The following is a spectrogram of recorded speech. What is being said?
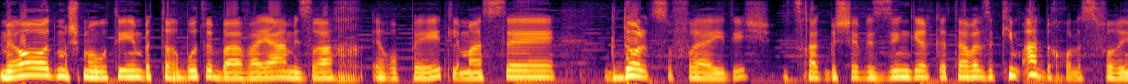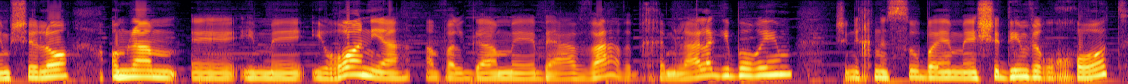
מאוד משמעותיים בתרבות ובהוויה המזרח אירופאית. למעשה, גדול סופרי היידיש, יצחק בשבי זינגר כתב על זה כמעט בכל הספרים שלו, אמנם אה, עם אה, אירוניה, אבל גם אה, באהבה ובחמלה לגיבורים, שנכנסו בהם אה, שדים ורוחות.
